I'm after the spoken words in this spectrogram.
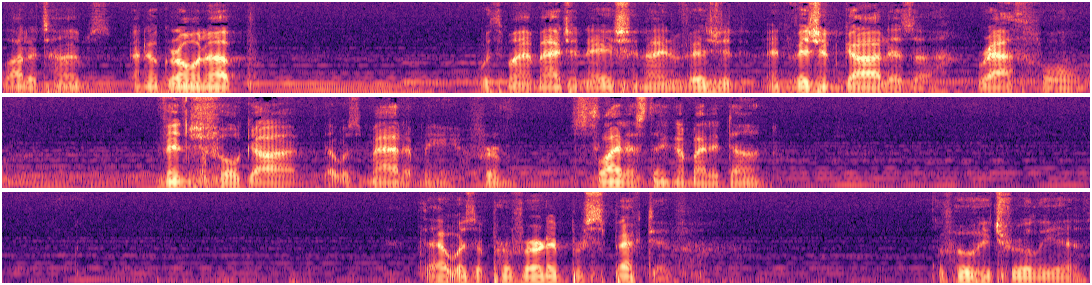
A lot of times, I know growing up with my imagination, I envisioned, envisioned God as a wrathful, vengeful God that was mad at me for the slightest thing I might have done. That was a perverted perspective of who He truly is.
